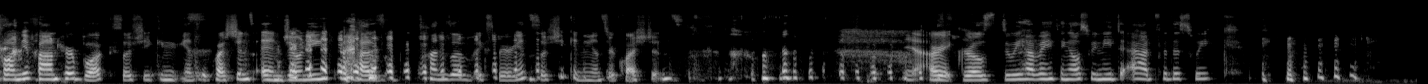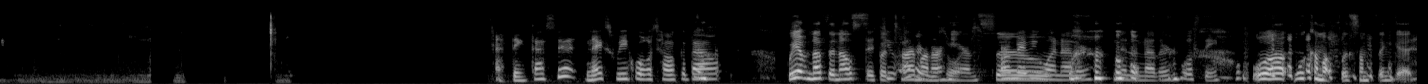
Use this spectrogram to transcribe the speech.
Tanya found her book so she can answer questions, and Joni has tons of experience so she can answer questions. yeah. All right, girls, do we have anything else we need to add for this week? I think that's it. Next week we'll talk about We have nothing else the but time on our resorts. hands, so or maybe one other, then another. We'll see. we'll we'll come up with something good.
